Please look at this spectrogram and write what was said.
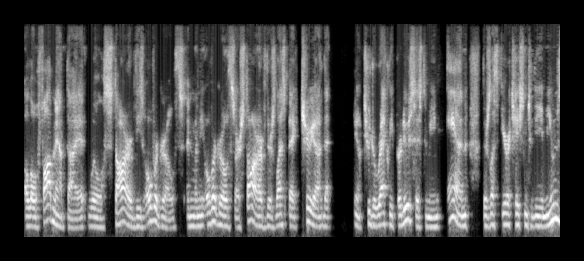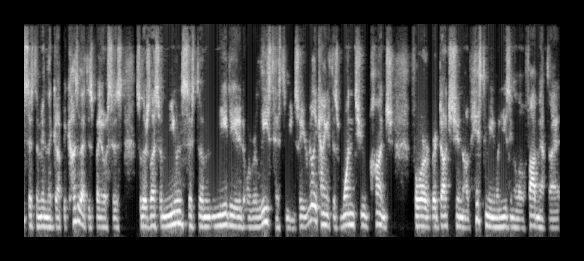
a low FODMAP diet will starve these overgrowths. And when the overgrowths are starved, there's less bacteria that you know to directly produce histamine and there's less irritation to the immune system in the gut because of that dysbiosis so there's less immune system mediated or released histamine. So you really kind of get this one-two punch for reduction of histamine when using a low FODMAP diet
